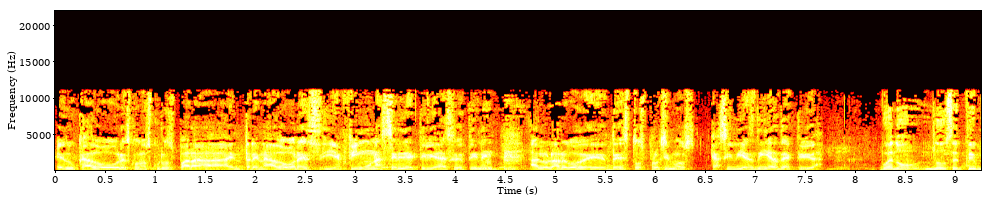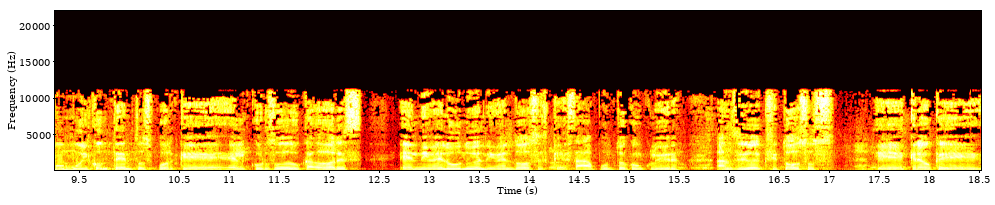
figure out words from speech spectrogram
educadores, con los cursos para entrenadores y en fin una serie de actividades que se tienen a lo largo de, de estos próximos casi 10 días de actividad. Bueno, nos sentimos muy contentos porque el curso de educadores, el nivel 1 y el nivel 2 es que están a punto de concluir, han sido exitosos. Eh, creo que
